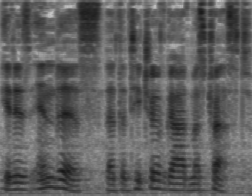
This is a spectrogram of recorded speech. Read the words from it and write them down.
It is in this that the teacher of God must trust.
